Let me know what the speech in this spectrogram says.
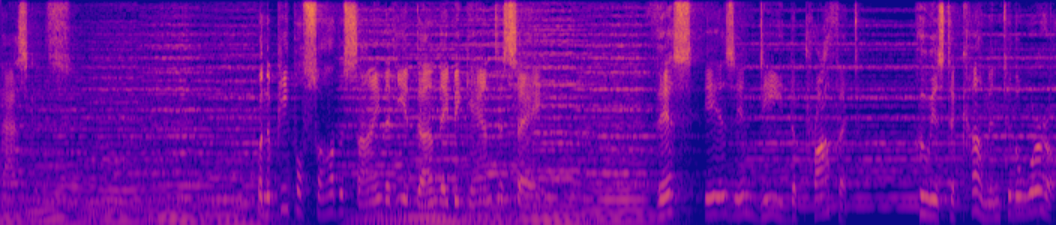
baskets. When the people saw the sign that he had done, they began to say, This is indeed the prophet who is to come into the world.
